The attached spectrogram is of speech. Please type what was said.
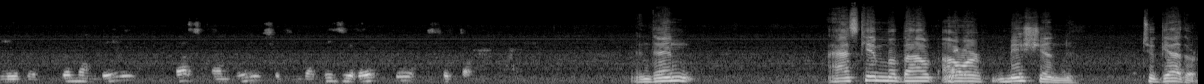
et de lui demander face à nous ce qu'il a désiré pour ce temps. And then ask Him about our mission together.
